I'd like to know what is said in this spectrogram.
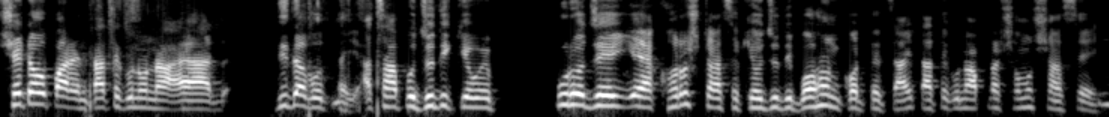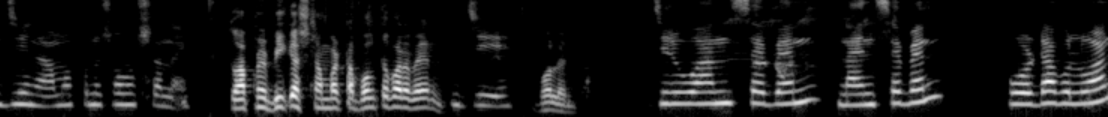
সেটাও পারেন তাতে কোনো দ্বিধাবোধ নাই। আচ্ছা আপু যদি কেউ পুরো যে খরচটা আছে কেউ যদি বহন করতে চায় তাতে কোনো আপনার সমস্যা আছে? জি না আমার কোনো সমস্যা নাই। তো আপনার বিকাশ নাম্বারটা বলতে পারবেন? জি। বলেন। Zero one seven nine seven four double one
